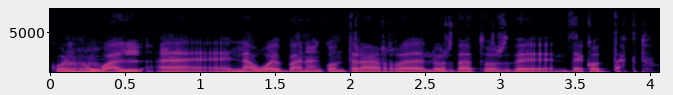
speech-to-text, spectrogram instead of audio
Con lo cual, eh, en la web van a encontrar los datos de- de contacto.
